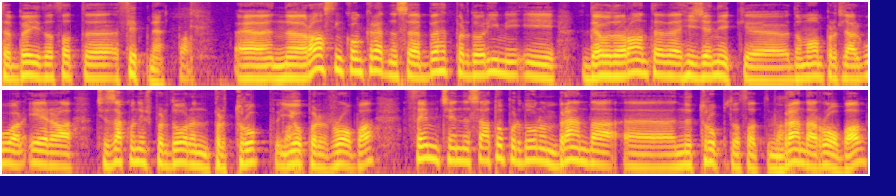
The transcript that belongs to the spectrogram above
të bëj do thot fitne. Po. Në rastin konkret nëse bëhet përdorimi i deodoranteve higjienik, domthon për të larguar era që zakonisht përdoren për trup, pa. Po. jo për rroba, them që nëse ato përdoren brenda në trup, do thot, po. brenda rrobav,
